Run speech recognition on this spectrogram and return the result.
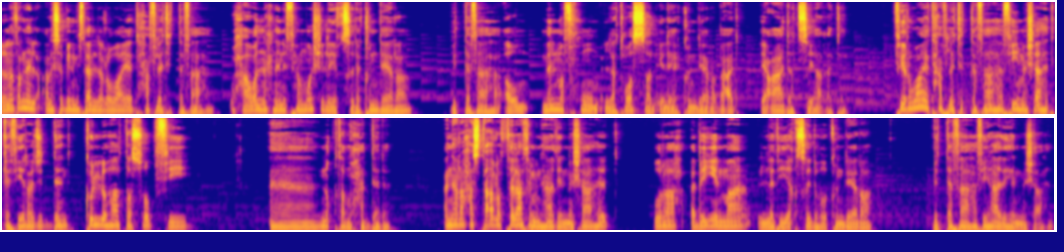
لو نظرنا على سبيل المثال لرواية حفلة التفاهة وحاولنا إحنا نفهم وش اللي يقصده كونديرا بالتفاهة أو ما المفهوم اللي توصل إليه كونديرا بعد إعادة صياغته. في رواية حفلة التفاهة في مشاهد كثيرة جدا كلها تصب في آه نقطة محددة. أنا راح أستعرض ثلاثة من هذه المشاهد وراح أبين ما الذي يقصده كونديرا بالتفاهة في هذه المشاهد.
